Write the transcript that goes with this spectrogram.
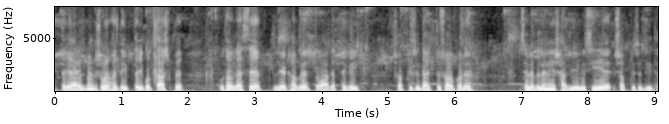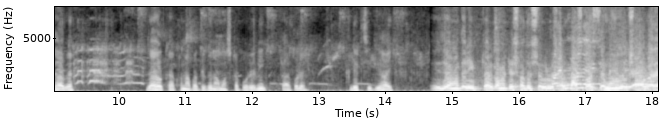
ইফতারি অ্যারেঞ্জমেন্টের সময় হয়তো ইফতারি করতে আসবে। কোথাও গেছে লেট হবে, তো আগের থেকেই সব কিছু দায়িত্ব সহকারে ছেলেপেলে নিয়ে সাজিয়ে গুছিয়ে সব কিছু দিতে হবে। যাই হোক, এখন আপাতত নামাজটা পড়ে নিই, তারপরে দেখছি কি হয়। এই যে আমাদের ইফতার কমিটির সদস্যগুলো সব কাজ করছে, মনোযোগ সহকারে।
